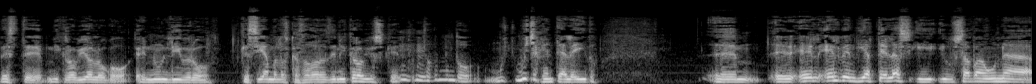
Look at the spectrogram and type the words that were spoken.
de este microbiólogo en un libro que se llama Los cazadores de microbios, que todo el mundo, mu- mucha gente ha leído. Eh, él, él vendía telas y, y usaba una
